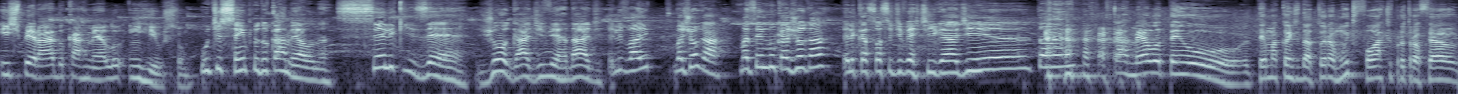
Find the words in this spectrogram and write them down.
esperar do Carmelo em Houston? O de sempre do Carmelo, né? Se ele quiser jogar de verdade, ele vai, vai jogar. Mas ele não quer jogar, ele quer só se divertir e ganhar dinheiro. Então, Carmelo tem, o, tem uma candidatura muito forte pro troféu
